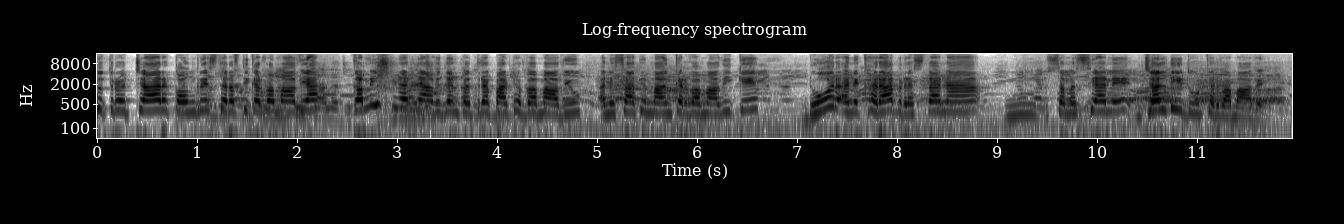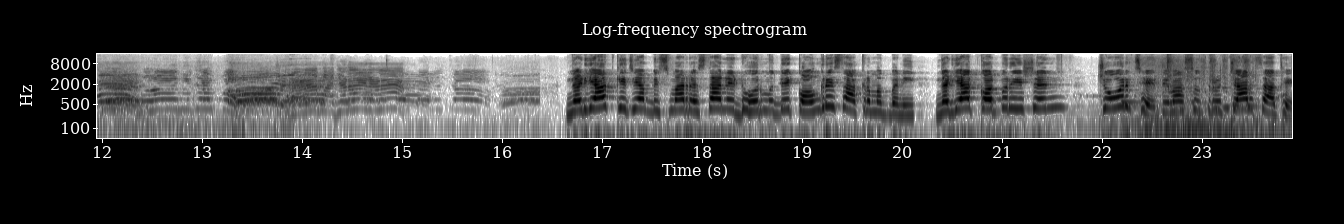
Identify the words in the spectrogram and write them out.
સૂત્રોચ્ચાર કોંગ્રેસ તરફથી કરવામાં આવ્યા. કમિશનરને આવેદનપત્ર પાઠવવામાં આવ્યું અને સાથે માંગ કરવામાં આવી કે ઢોર અને ખરાબ રસ્તાના સમસ્યાને જલ્દી દૂર કરવામાં આવે. નડિયાદ કે જ્યાં બિસ્માર રસ્તા અને ઢોર મુદ્દે કોંગ્રેસ આક્રમક બની, નડિયાદ કોર્પોરેશન ચોર છે તેવા સૂત્રોચ્ચાર સાથે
